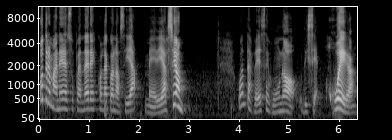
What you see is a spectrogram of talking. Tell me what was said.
Otra manera de suspender es con la conocida mediación. ¿Cuántas veces uno dice, juega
